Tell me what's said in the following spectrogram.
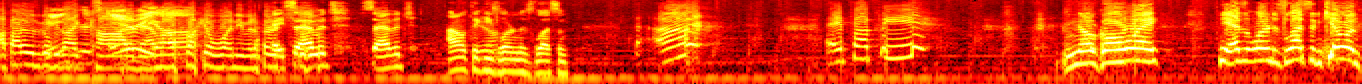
I thought it was gonna be like Dangerous COD, and that motherfucker wouldn't even hurt Hey, you. Savage. Savage. I don't think he's learned his lesson. Uh, hey, puppy. No, go away. He hasn't learned his lesson. Kill him.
